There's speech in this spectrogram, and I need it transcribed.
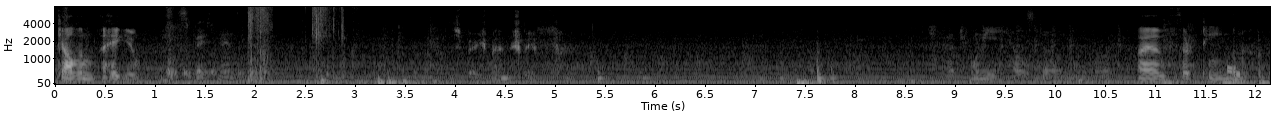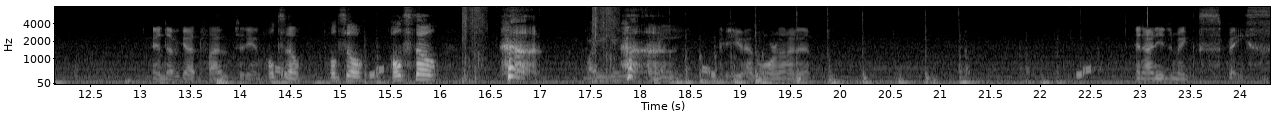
Calvin, I hate you. Spaceman's Spaceman, Smith. got 20 hellstone. I have 13, and I've got five obsidian. Hold still. Hold still. Hold still. Why are you giving me three? Because you have more than I do. And I need to make space.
